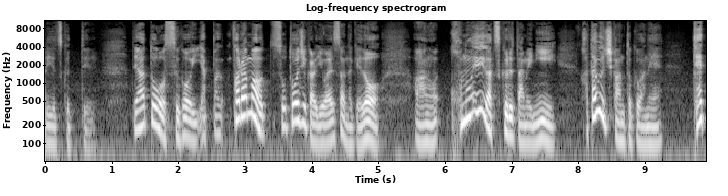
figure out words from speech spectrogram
人で作ってる。で、あと、すごい、やっぱ、これはまあ、そう、当時から言われてたんだけど、あの、この映画作るために、片渕監督はね、徹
